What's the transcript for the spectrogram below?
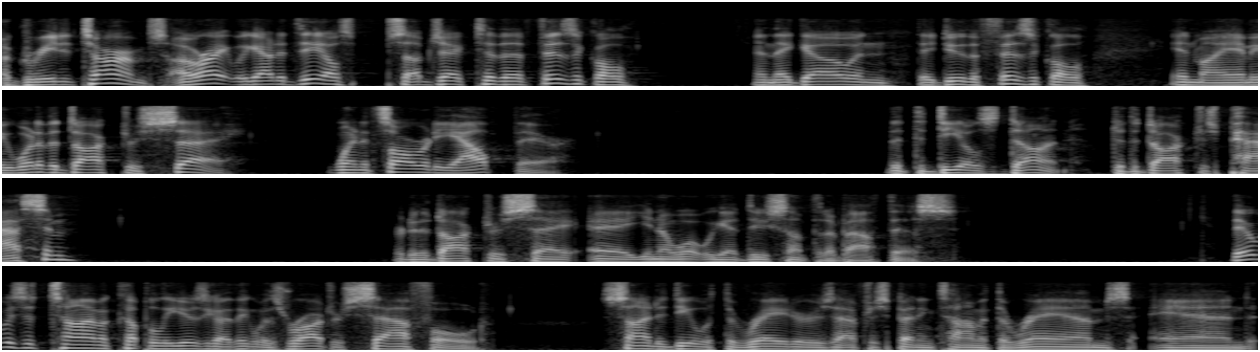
agree to terms, all right, we got a deal subject to the physical, and they go and they do the physical in Miami, what do the doctors say when it's already out there that the deal's done? Do the doctors pass him? Or do the doctors say, hey, you know what, we got to do something about this? There was a time a couple of years ago, I think it was Rodger Saffold, signed a deal with the Raiders after spending time with the Rams, and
